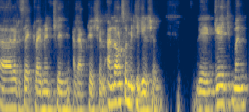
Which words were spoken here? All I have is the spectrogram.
uh, let us say climate change adaptation and also mitigation. The engagement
